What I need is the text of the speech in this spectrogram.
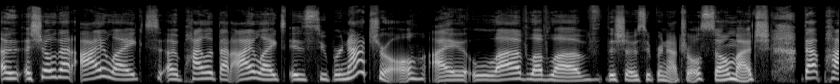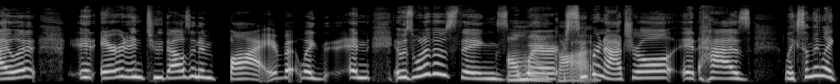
a, a, show that I liked, a pilot that I liked is Supernatural. I love, love, love the show Supernatural so much. That pilot, it aired in 2005. Like, and it was one of those things oh where Supernatural, it has like something like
